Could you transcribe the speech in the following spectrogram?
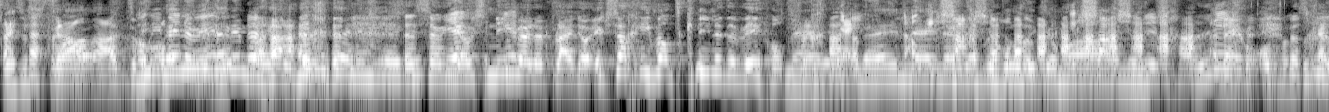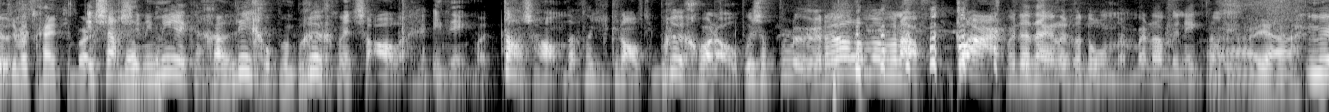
dat is een verhaal uit. Weer. Dat is zo'n Ja, Joost. Niemuller pleidooi. Ik zag iemand knielen de wereld Nee, vergaan. nee, nee, nou, nee, ik zag dat ze op ik helemaal ik zag ze niet. dus gaan liggen op een je, brug. wat schijnt je, Bart? Ik zag ze in Amerika gaan liggen op een brug met z'n allen. Ik denk, maar dat is handig, want je knalt die brug gewoon open. Ze pleuren er allemaal vanaf. Klaar met dat hele gedonder. Maar dat ben ik dan weer. Ah, ja. U, Daar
